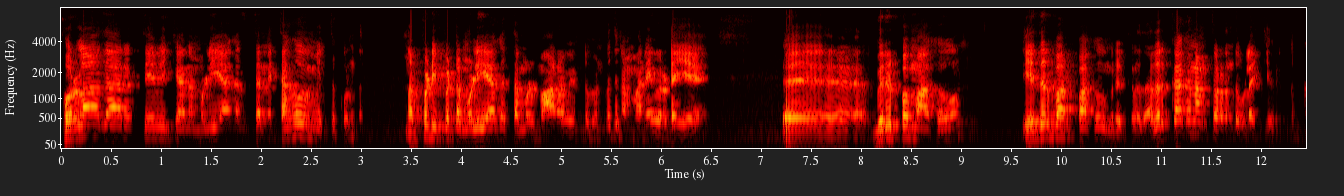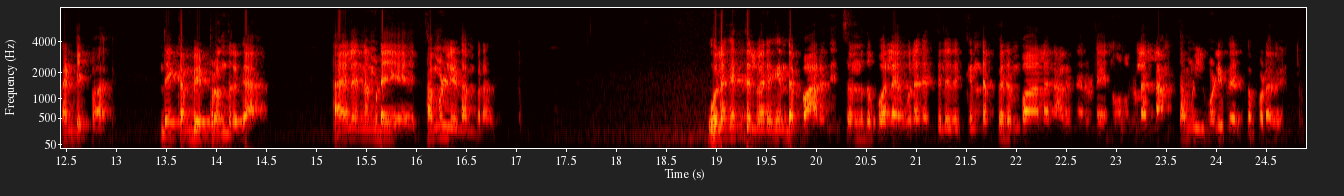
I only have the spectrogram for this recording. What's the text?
பொருளாதார தேவைக்கான மொழியாக தன்னை தகவமைத்துக் கொண்டது. அப்படிப்பட்ட மொழியாக தமிழ் மாற வேண்டும் என்பது நம் அனைவருடைய விருப்பமாகவும் எதிர்பார்ப்பாகவும் இருக்கிறது. அதற்காக நாம் தொடர்ந்து உழைக்க வேண்டும். கண்டிப்பாக. இந்த கம்ப்யூட்டர் வந்திருக்கா? அதில் நம்முடைய தமிழ் இடம்பெற வேண்டும். உலகத்தில் வருகின்ற பாரதி சொன்னது போல உலகத்தில் இருக்கின்ற பெரும்பாலான அறிஞருடைய நூல்கள் எல்லாம் தமிழ் மொழிபெயர்க்கப்பட வேண்டும்.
